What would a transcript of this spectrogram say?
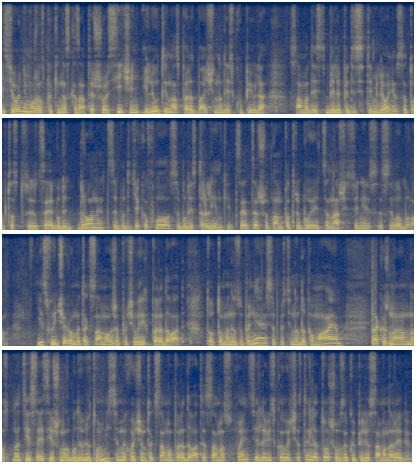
І сьогодні можна спокійно сказати, що січень і лютий нас передбачено десь купівля саме десь біля 50 мільйонів. Це тобто це будуть дрони, це будуть екофло, це будуть старлінки. Це те, що нам потребується наші сьогодні сили оборони. І свою чергу ми так само вже почали їх передавати. Тобто ми не зупиняємося, постійно допомагаємо. Також на, на, на цій сесії, що у нас буде в лютому місяці, ми хочемо так само передавати саме субвенції для військових частин для того, щоб закупівлю саме на рибів.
